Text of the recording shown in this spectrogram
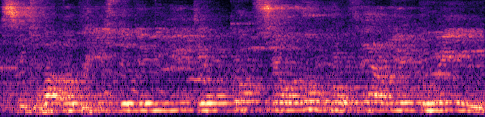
ces trois reprises de deux minutes et on compte sur vous pour faire du bruit.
